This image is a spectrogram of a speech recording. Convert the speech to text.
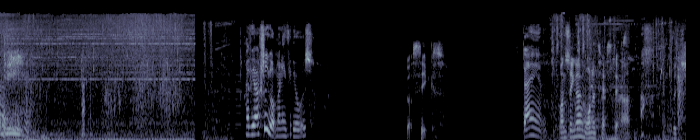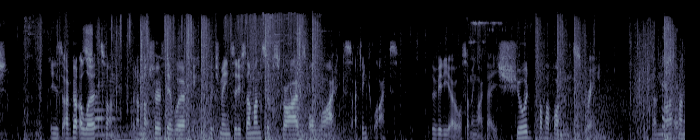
don't know. Have you actually got many viewers? I've got six. Damn. One thing I want to test out, which is I've got alerts So on, but I'm not sure if they're working. Which means that if someone subscribes or likes, I think likes the video or something like that, it should pop up on the screen. But I'm not 100%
